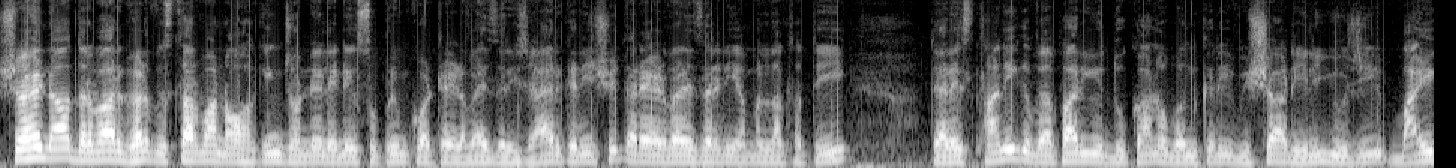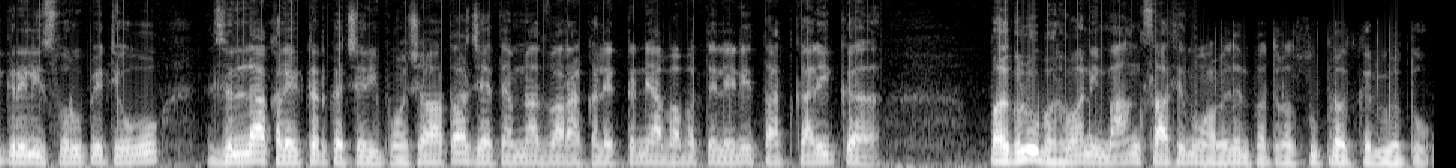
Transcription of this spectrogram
શહેરના દરબારગઢ વિસ્તારમાં નો હકિંગ ઝોનને લઈને સુપ્રીમ કોર્ટે એડવાઇઝરી જાહેર કરી છે. ત્યારે એડવાઇઝરીની અમલ ન થતી ત્યારે સ્થાનિક વેપારીઓએ દુકાનો બંધ કરી વિશાળ રેલી યોજી. બાઇક રેલી સ્વરૂપે તેઓ જિલ્લા કલેક્ટર કચેરી પહોંચ્યા હતા, જ્યાં તેમના દ્વારા કલેક્ટરને આ બાબતને લઈને તાત્કાલિક પગલું ભરવાની માંગ સાથેનું આવેદનપત્ર સુપ્રત કર્યું હતું.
